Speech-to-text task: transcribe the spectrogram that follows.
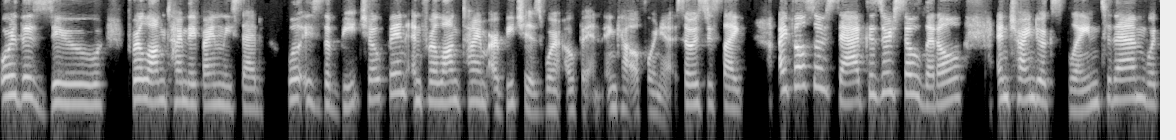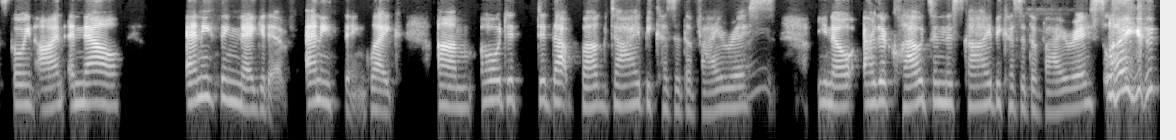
or the zoo. For a long time, they finally said, well, is the beach open? And for a long time, our beaches weren't open in California. So it's just like, I felt so sad because they're so little and trying to explain to them what's going on. And now anything negative anything like um oh did did that bug die because of the virus? Right. you know are there clouds in the sky because of the virus? Like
